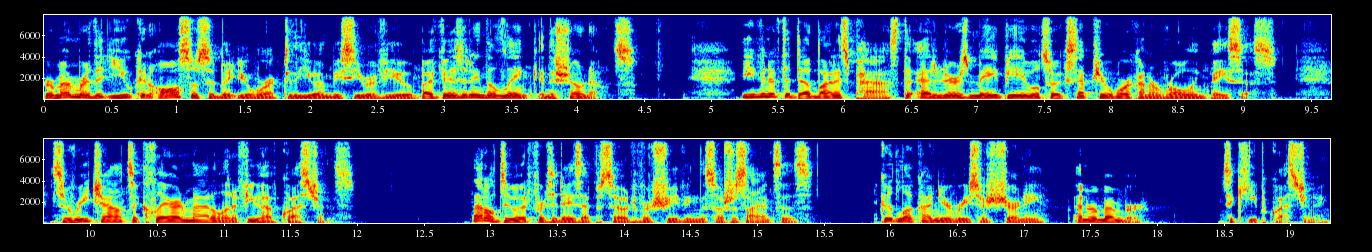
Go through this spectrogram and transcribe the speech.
Remember that you can also submit your work to the UMBC review by visiting the link in the show notes. Even if the deadline is passed, the editors may be able to accept your work on a rolling basis. So reach out to Claire and Madeline if you have questions. That'll do it for today's episode of Retrieving the Social Sciences. Good luck on your research journey, and remember to keep questioning.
